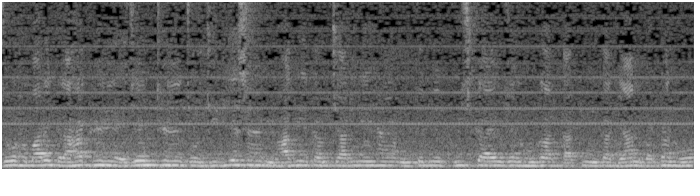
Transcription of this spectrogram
जो हमारे ग्राहक हैं, एजेंट हैं, जो जीडीएस हैं, विभागीय कर्मचारी हैं, उनके लिए क्विज का आयोजन होगा ताकि उनका ज्ञान वर्धन हो।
